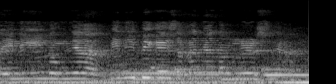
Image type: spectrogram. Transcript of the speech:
na iniinom niya. Binibigay sa kanya ng nurse niya.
